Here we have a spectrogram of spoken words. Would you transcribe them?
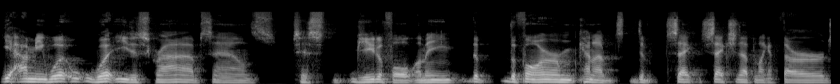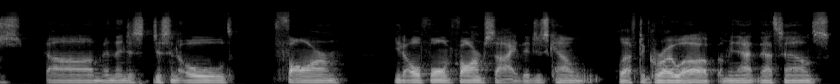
yeah i mean what what you describe sounds just beautiful i mean the the farm kind of sec- sectioned up in like a thirds um and then just just an old farm you know old farm farm site that just kind of left to grow up. I mean, that that sounds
